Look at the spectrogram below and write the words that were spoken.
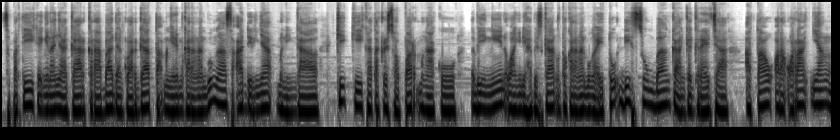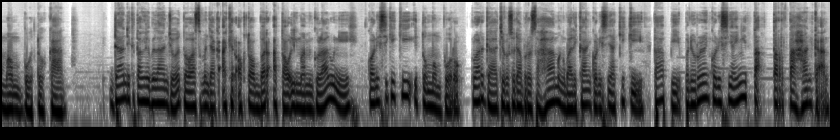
seperti keinginannya agar kerabat dan keluarga tak mengirim karangan bunga saat dirinya meninggal. Kiki kata Christopher mengaku lebih ingin uang yang dihabiskan untuk karangan bunga itu disumbangkan ke gereja atau orang-orang yang membutuhkan. Dan diketahui lebih lanjut bahwa semenjak akhir Oktober atau 5 minggu lalu nih, kondisi Kiki itu memburuk. Keluarga juga sudah berusaha mengembalikan kondisinya Kiki, tapi penurunan kondisinya ini tak tertahankan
